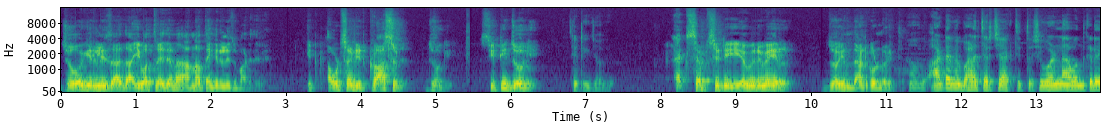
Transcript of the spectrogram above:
ಜೋಗಿ ರಿಲೀಸ್ ಆದ ಐವತ್ತೈದು ಜನ ಅನ್ನ ತಂಗಿ ರಿಲೀಸ್ ಮಾಡಿದ್ದೀವಿ. It outside it crossed Jogi city Jogi. City Jogi. Accept city everywhere ಜೋಗಿನ ದಾಟ್ಕೊಂಡು ಹೋಯ್ತು. ಹೌದು ಆ ಟೈಮಲ್ಲಿ ಬಹಳ ಚರ್ಚೆ ಆಗ್ತಿತ್ತು. ಶಿವಣ್ಣ ಒಂದ್ ಕಡೆ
